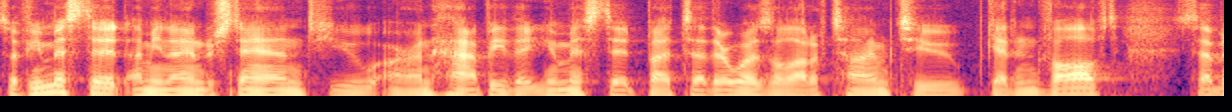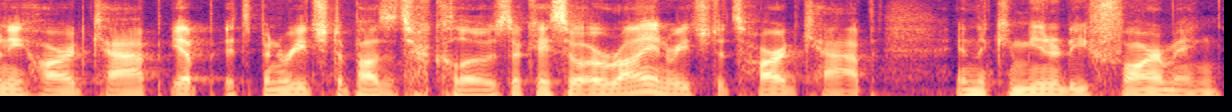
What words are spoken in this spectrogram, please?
So if you missed it, I mean, I understand you are unhappy that you missed it, but uh, there was a lot of time to get involved. 70 hard cap. Yep, it's been reached. Deposits are closed. Okay, so Orion reached its hard cap in the community farming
